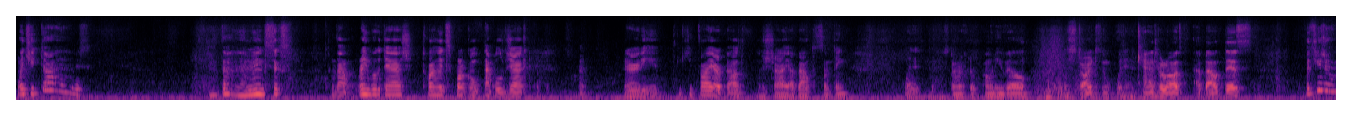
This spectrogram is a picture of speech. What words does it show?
when she dies, the main six about Rainbow Dash, Twilight Sparkle, Applejack, Rarity, Pinkie Pie about shy about something. When it starts with Ponyville, it starts with Canterlot about this. But usually,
